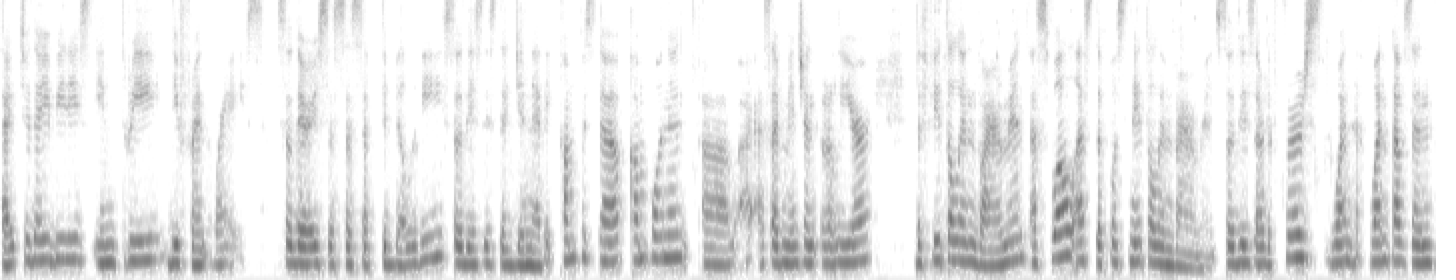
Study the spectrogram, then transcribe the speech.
type 2 diabetes in three different ways. So there is a susceptibility. So this is the genetic comp uh, component, uh, as I mentioned earlier the fetal environment as well as the postnatal environment. So these are the first 1,000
